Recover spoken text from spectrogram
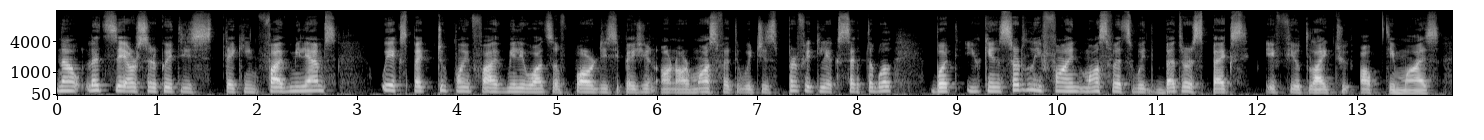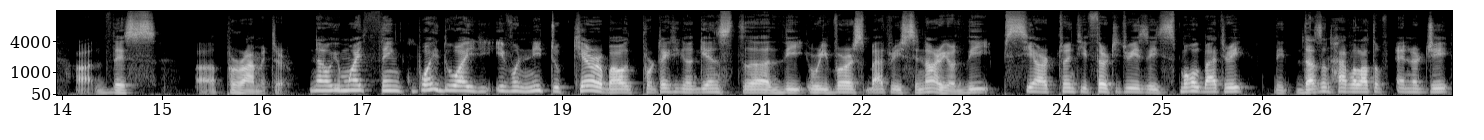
Now, let's say our circuit is taking 5 milliamps. We expect 2.5 milliwatts of power dissipation on our MOSFET, which is perfectly acceptable, but you can certainly find MOSFETs with better specs if you'd like to optimize uh, this uh, parameter. Now you might think, why do I even need to care about protecting against uh, the reverse battery scenario? The CR2032 is a small battery it doesn't have a lot of energy.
